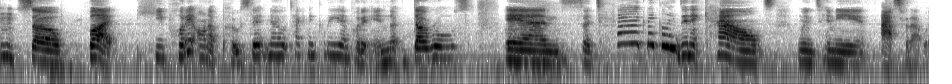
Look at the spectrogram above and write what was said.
Mhm. So, but he put it on a post-it note technically and put it in the, the rules, and so technically didn't count when Timmy asked for that wish.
